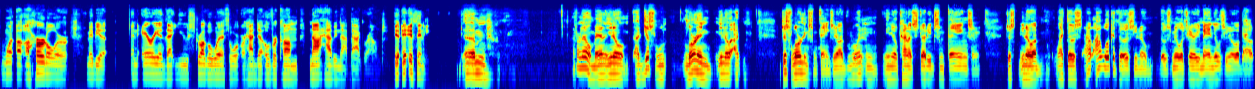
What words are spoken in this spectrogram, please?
one a, a hurdle or maybe a an area that you struggle with or, or had to overcome not having that background, if, if any. um i don't know man you know i just learning you know i just learning some things you know i went and you know kind of studied some things and just you know um, like those I'll, I'll look at those you know those military manuals you know about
